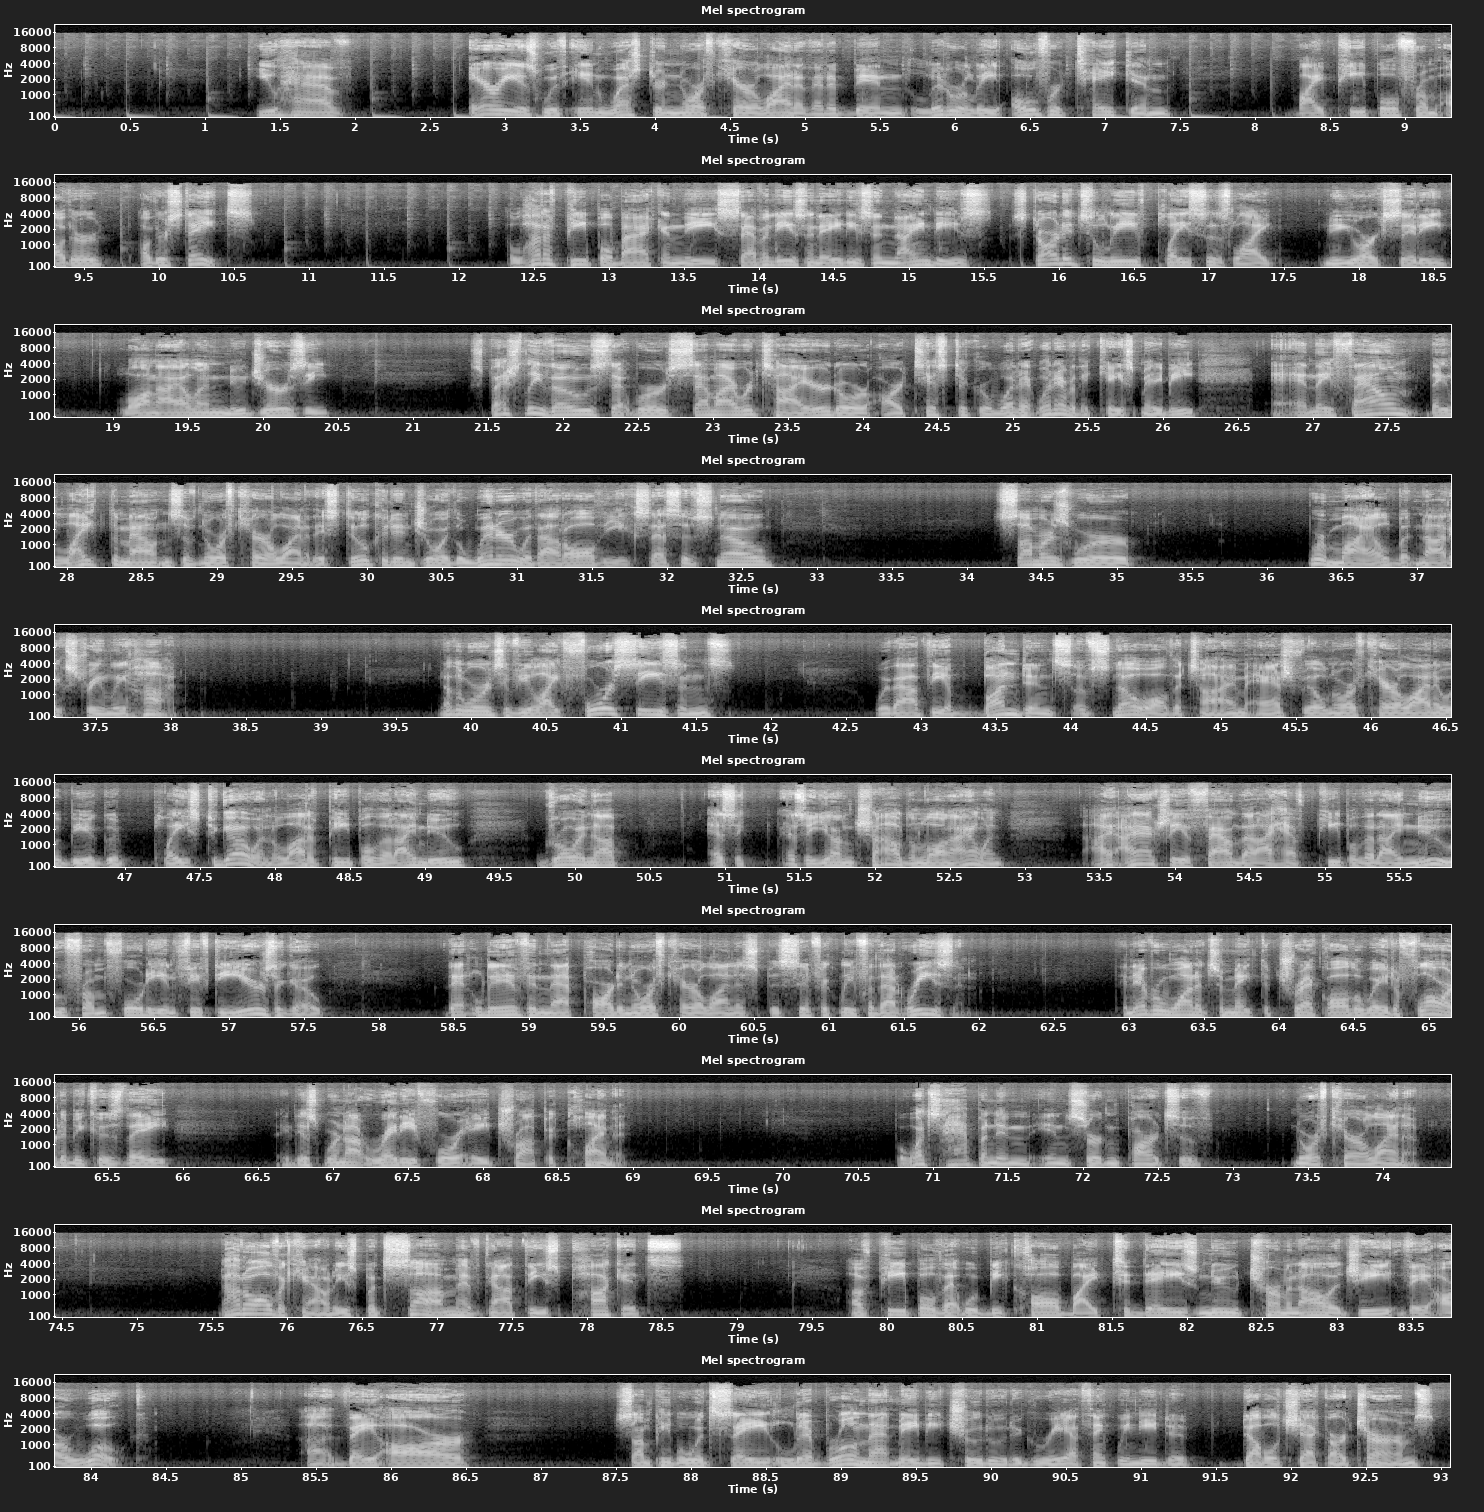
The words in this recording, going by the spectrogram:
you have areas within western North Carolina that have been literally overtaken by people from other other states. A lot of people back in the 70s and 80s and 90s started to leave places like New York City, Long Island, New Jersey, especially those that were semi retired or artistic or whatever the case may be, and they found they liked the mountains of North Carolina. They still could enjoy the winter without all the excessive snow. Summers were were mild but not extremely hot. In other words, if you like four seasons without the abundance of snow all the time, Asheville, North Carolina would be a good place to go. And a lot of people that I knew growing up as a as a young child in Long Island I, I actually have found that I have people that I knew from 40 and 50 years ago that live in that part of North Carolina specifically for that reason. They never wanted to make the trek all the way to Florida because they they just were not ready for a tropic climate. But what's happened in, in certain parts of North Carolina. Not all the counties, but some have got these pockets of people that would be called by today's new terminology, they are woke. Uh, they are, some people would say liberal, and that may be true to a degree. I think we need to double check our terms.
